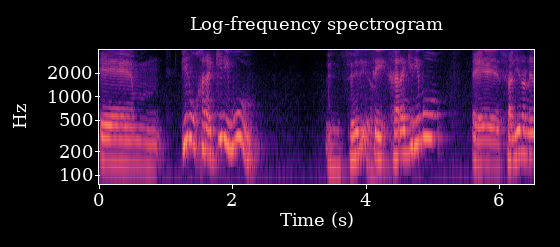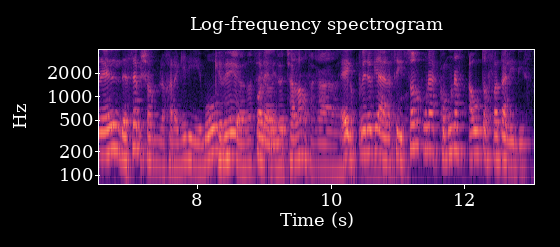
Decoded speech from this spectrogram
Em, tiene un Harakiri Move. ¿En serio? Sí, Harakiri Move. eh, salieron en el Deception, los Harakiri Move. Creo, no sé, lo, charlamos acá. Eh, pero claro, sí, son unas como unas auto fatalities.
